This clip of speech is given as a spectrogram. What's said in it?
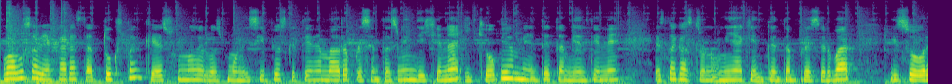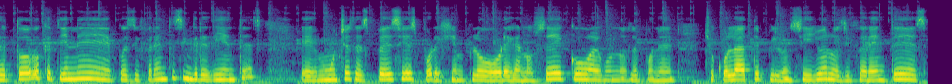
Vamos a viajar hasta Tuxpan, que es uno de los municipios que tiene más representación indígena y que obviamente también tiene esta gastronomía que intentan preservar y sobre todo que tiene pues diferentes ingredientes, eh, muchas especies, por ejemplo orégano seco, algunos le ponen chocolate, piloncillo a los diferentes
